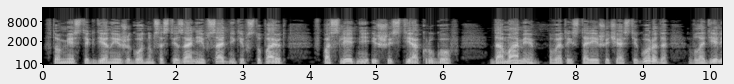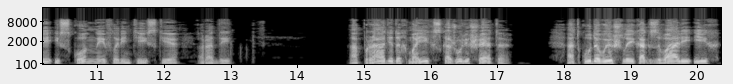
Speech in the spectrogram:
В том месте, где на ежегодном состязании всадники вступают в последний из шести округов, домами в этой старейшей части города владели исконные флорентийские роды. О прадедах моих скажу лишь это — откуда вышло и как звали их,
